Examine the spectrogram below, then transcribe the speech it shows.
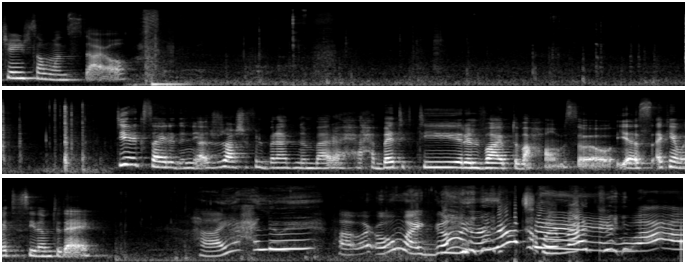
change someone's style. كتير اكسايتد اني ارجع اشوف البنات من امبارح حبيت كتير الفايب تبعهم so yes I can't wait to see them today هاي يا حلوة How are, oh my god we're matching We're matching. wow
